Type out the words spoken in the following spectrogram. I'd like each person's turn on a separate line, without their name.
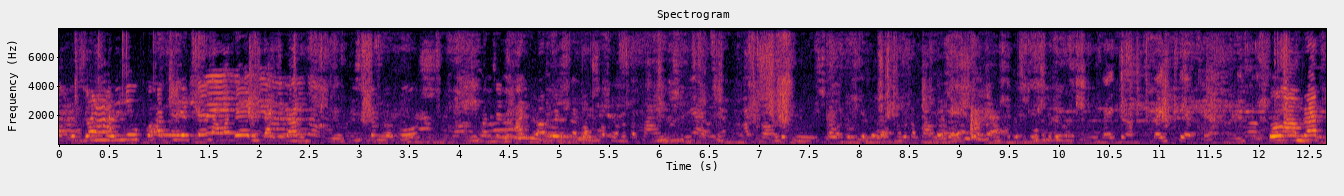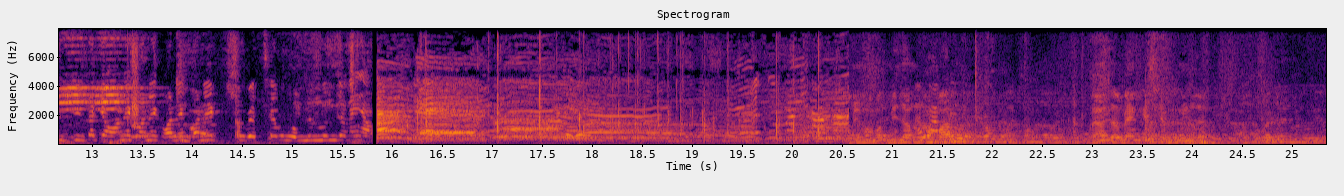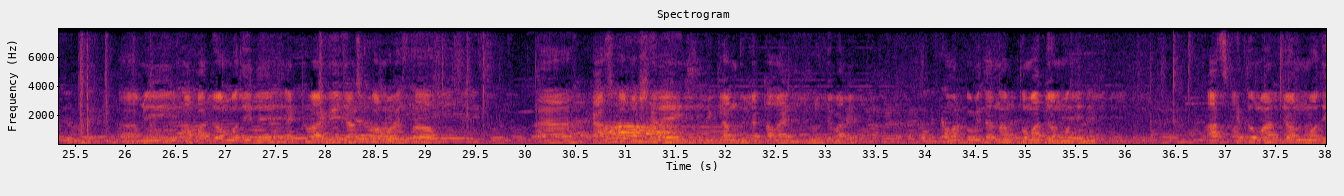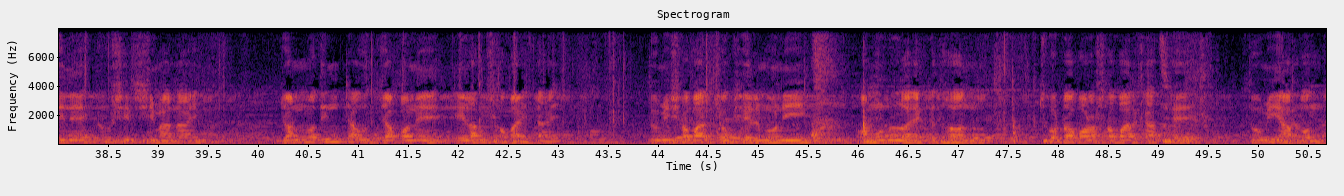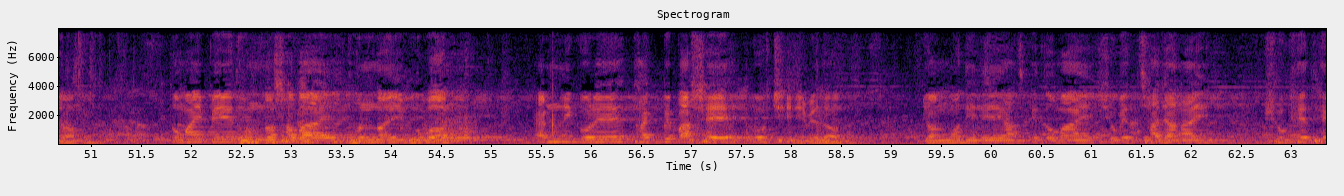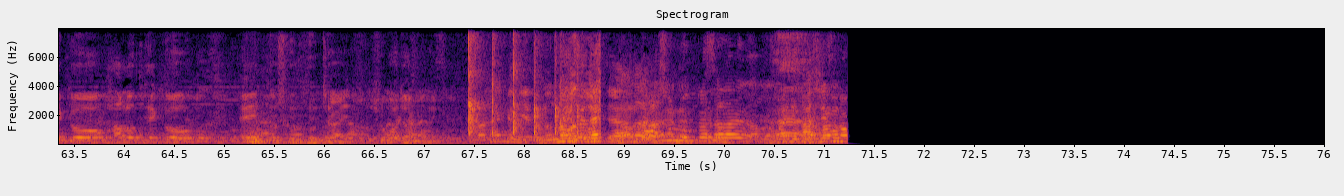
আমি জন্মদিনে উপহার দিয়েছেন আমাদের ডাক্তার উনি হচ্ছেন হার্ট দায়িত্বে আমরা পিতৃতাকে অনেক অনেক অনেক অনেক শুভেচ্ছা এবং অভিনন্দন জানাই
আমি আমি আমার জন্মদিনে একটু আগে জাস্ট কর্মব্যস্ত কাজ কাজকর্ম সেরে লিখলাম দু চারটা লাইন হতে পারে। আমার কবিতার নাম তোমার জন্মদিনে। আজকে তোমার জন্মদিনে খুশির সীমা নাই। জন্মদিনটা উদযাপনে এলাম সবাই তাই। তুমি সবার চোখের মণি, অমূল্য এক ধন, ছোট বড় সবার কাছে তুমি আপনজন। তোমায় পেয়ে ধন্য সবাই ধন্য এই ভুবন। এমনি করে থাকবে পাশে করছি নিবেদন। জন্মদিনে আজকে তোমায় শুভেচ্ছা জানাই। সুখে থেকো, ভালো থেকো, এই তো শুধু চাই। শুভ জন্মদিন। হ্যাঁ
